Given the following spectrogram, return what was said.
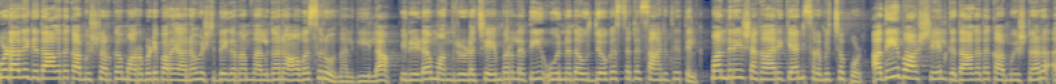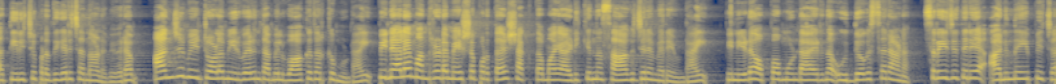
കൂടാതെ ഗതാഗത കമ്മീഷണർക്ക് മറുപടി പറയാനോ വിശദീകരണം നൽകാനോ അവസരവും നൽകിയില്ല. പിന്നീട് മന്ത്രിയുടെ ചേംബറിലെത്തി ഉന്നത ഉദ്യോഗസ്ഥരുടെ സാന്നിധ്യത്തിൽ മന്ത്രിയെ ശകാരിക്കാൻ ശ്രമിച്ചപ്പോൾ അതേ ഭാഷയിൽ ഗതാഗത കമ്മീഷണർ തിരിച്ചു പ്രതികരിച്ചെന്നാണ് വിവരം. അഞ്ചു മിനിറ്റോളം ഇരുവരും തമ്മിൽ വാക്കുതർക്കമുണ്ടായി. പിന്നാലെ മന്ത്രിയുടെ മേശപ്പുറത്ത് ശക്തമായി അടിക്കുന്ന സാഹചര്യം വരെ ഉണ്ടായി പിന്നീട് ഒപ്പമുണ്ടായിരുന്ന ഉദ്യോഗസ്ഥരാണ് ശ്രീജിത്തിനെ അനുനയിപ്പിച്ച്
